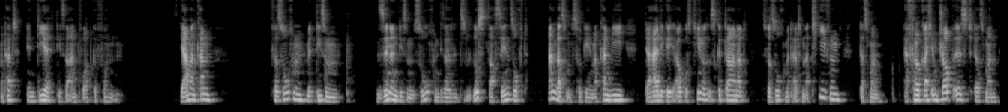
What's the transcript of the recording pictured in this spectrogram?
und hat in dir diese Antwort gefunden. Ja, man kann versuchen mit diesem Sinnen, diesem Suchen, dieser Lust nach Sehnsucht anders umzugehen. Man kann, wie der heilige Augustinus es getan hat, es versuchen mit Alternativen, dass man erfolgreich im Job ist, dass man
